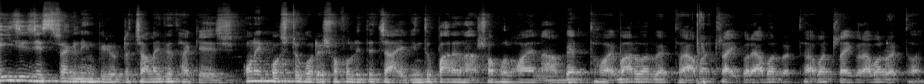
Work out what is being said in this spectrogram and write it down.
এই যে যে স্ট্রাগলিং পিরিয়ডটা চালাইতে থাকে, অনেক কষ্ট করে সফল হতে চায়, কিন্তু পারে না, সফল হয় না, ব্যর্থ হয়, বারবার ব্যর্থ হয়, আবার ট্রাই করে, আবার ব্যর্থ হয়, আবার ট্রাই করে, আবার ব্যর্থ হয়,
